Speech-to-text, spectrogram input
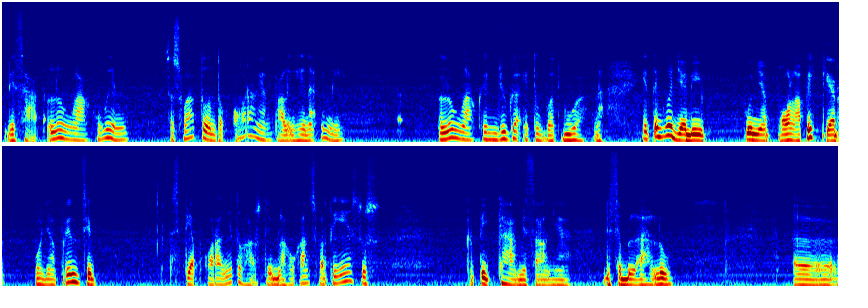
di saat lu ngelakuin sesuatu untuk orang yang paling hina ini lu ngelakuin juga itu buat gue nah itu gue jadi punya pola pikir punya prinsip setiap orang itu harus dilakukan seperti Yesus. Ketika misalnya di sebelah lu uh,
